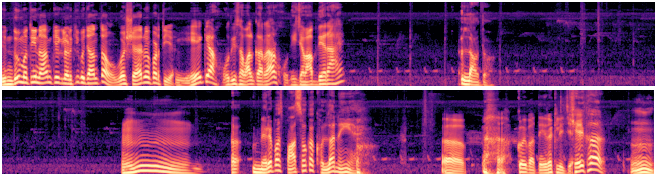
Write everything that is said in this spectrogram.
इंदुमती नाम की एक लड़की को जानता हूँ वो शहर में पढ़ती है। ये क्या खुद ही सवाल कर रहा है और खुद ही जवाब दे रहा है? लाओ दो हम्म। अ, मेरे पास पाँच सौ का खुला नहीं है। आ, कोई बात नहीं रख लीजिए। शेखर हम्म।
